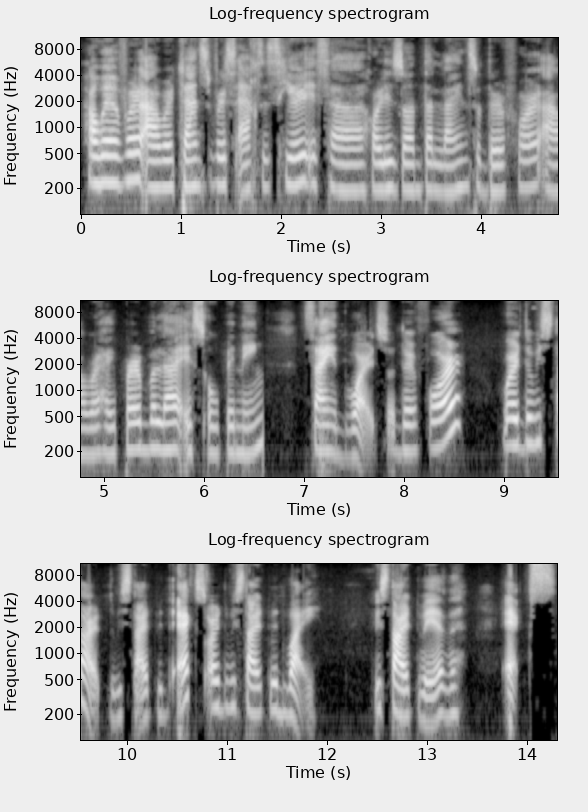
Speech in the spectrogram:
However, our transverse axis here is a horizontal line. So therefore, our hyperbola is opening sideward. So therefore, where do we start? Do we start with x or do we start with y? We start with x.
